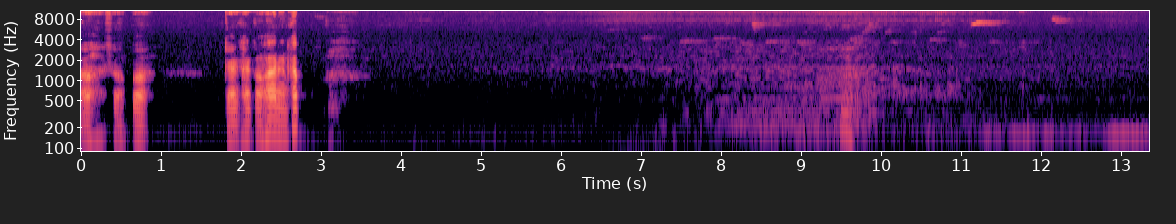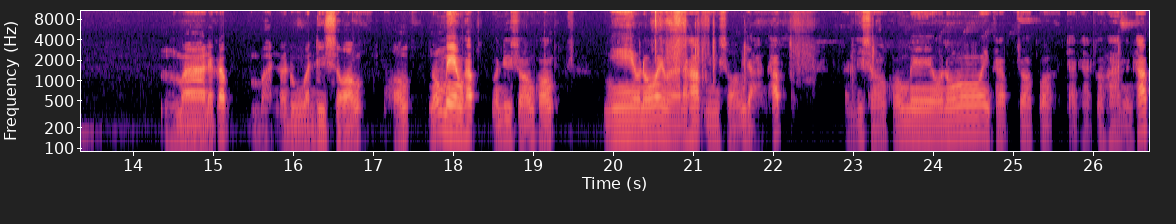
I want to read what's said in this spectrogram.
อะชอบก็จัดขัดก็ผ่านกันครับ มานะครับบัตรมาดูวันที่สองของน้องแมวครับ วันที่สองของแมวน้อยมานะครับ มีสองอย่างครับวันที่สองของแมวน้อยครับจอบก็จัดคัดก็ผ่านกันครับ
